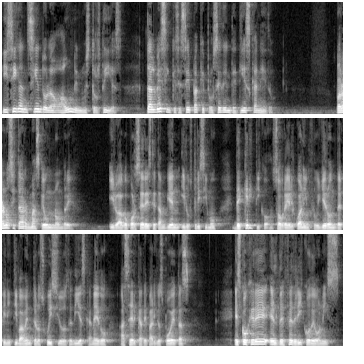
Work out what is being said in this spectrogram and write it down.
y sigan siéndolo aún en nuestros días, tal vez sin que se sepa que proceden de Diez Canedo. Para no citar más que un nombre, y lo hago por ser este también ilustrísimo, de crítico sobre el cual influyeron definitivamente los juicios de Díez Canedo acerca de varios poetas, escogeré el de Federico de Onís,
